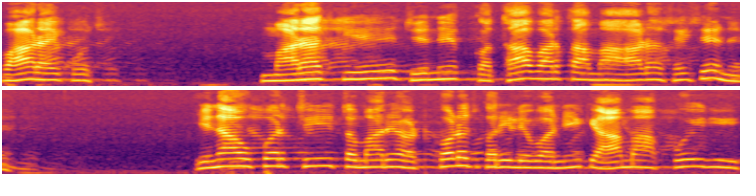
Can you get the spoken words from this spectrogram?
ભાર આપ્યો છે. મહારાજ કે જેને કથા વાર્તામાં આળસ હશે ને, એના ઉપરથી તમારે અટકળ જ કરી લેવાની કે આમાં કોઈ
